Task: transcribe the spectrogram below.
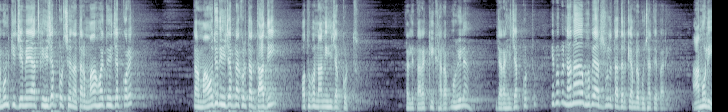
এমনকি যে মেয়ে আজকে হিজাব করছে না, তার মা হয়তো হিজাব করে। তার মাও যদি হিজাব না করে, তার দাদি অথবা নানি হিজাব করত। তাহলে তারা কি খারাপ মহিলা যারা হিজাব করত? এভাবে নানাভাবে আসলে তাদেরকে আমরা বোঝাতে পারি। আমলি,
